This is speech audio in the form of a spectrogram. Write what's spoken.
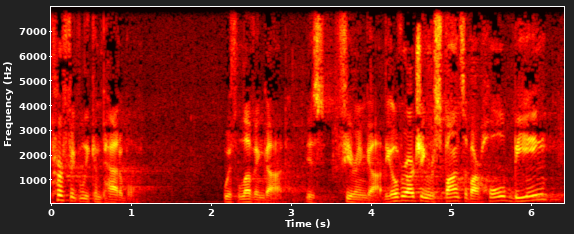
Perfectly compatible with loving God is fearing God. The overarching response of our whole being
